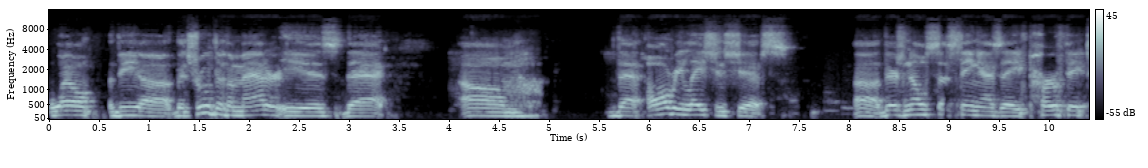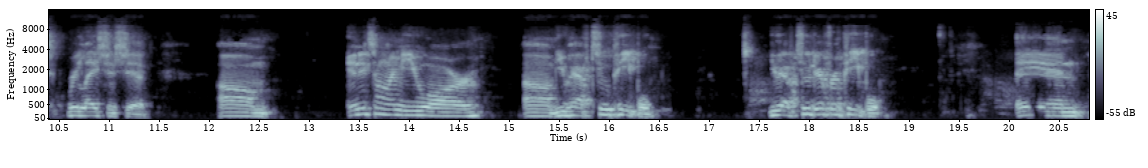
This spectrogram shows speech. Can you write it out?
Well, the uh, the truth of the matter is that um, that all relationships, uh, there's no such thing as a perfect relationship. Um, anytime you are um, you have two people you have two different people. And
